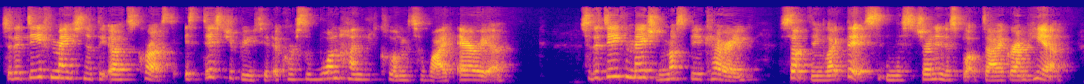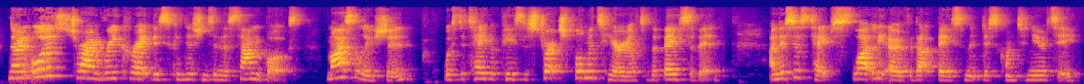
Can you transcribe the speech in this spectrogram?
So the deformation of the Earth's crust is distributed across a 100 kilometer wide area. So the deformation must be occurring something like this, in this shown in this block diagram here. Now, in order to try and recreate these conditions in the sandbox, my solution was to tape a piece of stretchable material to the base of it. And this is taped slightly over that basement discontinuity.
